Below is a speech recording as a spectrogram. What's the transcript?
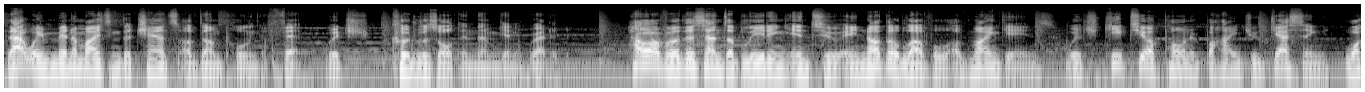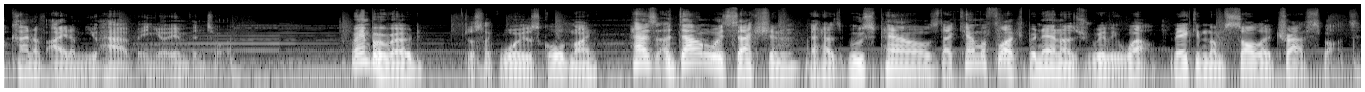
that way minimizing the chance of them pulling a fib, which could result in them getting redded. However, this ends up leading into another level of mind games, which keeps your opponent behind you guessing what kind of item you have in your inventory. Rainbow Road, just like Wario's Gold Mine, has a downward section that has boost panels that camouflage bananas really well, making them solid trap spots.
